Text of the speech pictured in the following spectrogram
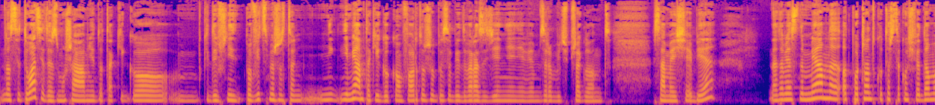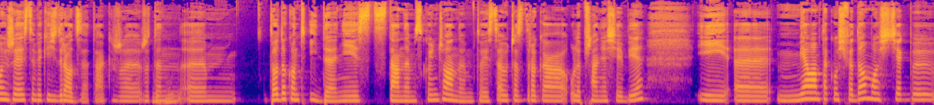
no, sytuacja też zmuszała mnie do takiego, kiedy już nie, powiedzmy, że to nie, nie miałam takiego komfortu, żeby sobie dwa razy dziennie, nie wiem, zrobić przegląd samej siebie. Natomiast no, miałam od początku też taką świadomość, że ja jestem w jakiejś drodze, tak? Że, że ten, mhm. to dokąd idę nie jest stanem skończonym. To jest cały czas droga ulepszania siebie. I e, miałam taką świadomość, jakby,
